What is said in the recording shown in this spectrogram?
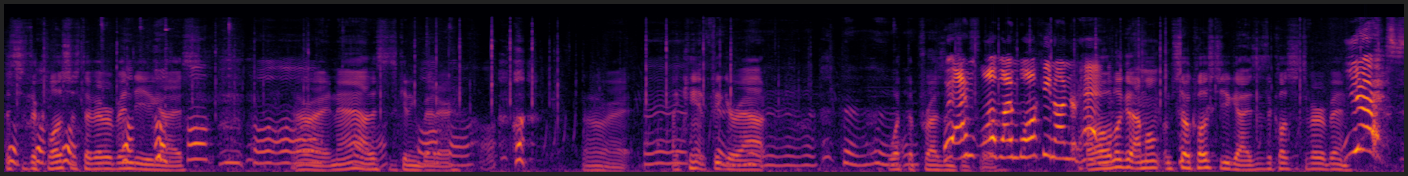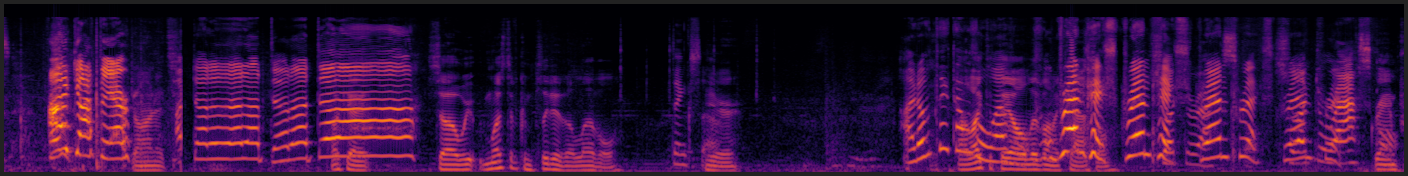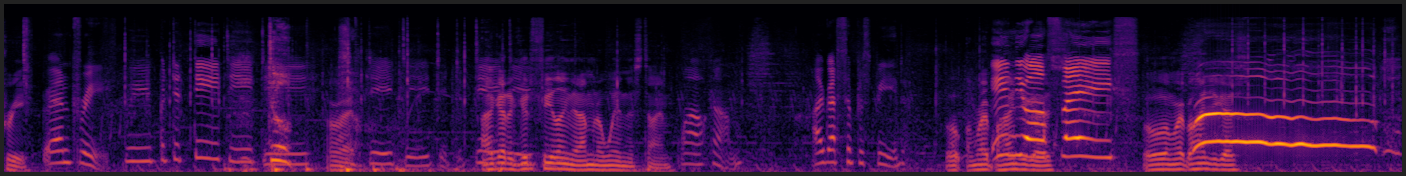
This is the closest I've ever been to you guys. All All right, now this is getting better. All right, I can't figure out what the present Wait, I'm, oh, I'm walking on your head. Oh, look at I'm I'm so close to you guys. This is the closest I've ever been. Yes. I got there. Darn it. Da, da, da, da, da, da. So we must have completed a level Think so. here. I don't think that I was like a that they level. all live on a Grand castle. Prix, Grand Prix, Grand. Prix, Grand Prix. Grand Prix. Grand Prix. All right. I got a good feeling that I'm gonna win this time. Welcome. I've got super speed. Oh, I'm right In behind you your guys. face. Oh, I'm right behind you guys. Woo!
